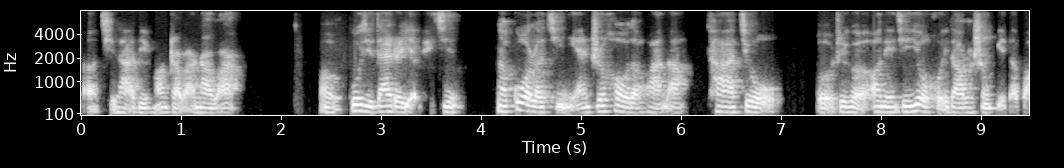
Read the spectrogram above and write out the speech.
呃其他地方这玩那玩，呃，估计待着也没劲。那过了几年之后的话呢，他就呃这个奥涅金又回到了圣彼得堡。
